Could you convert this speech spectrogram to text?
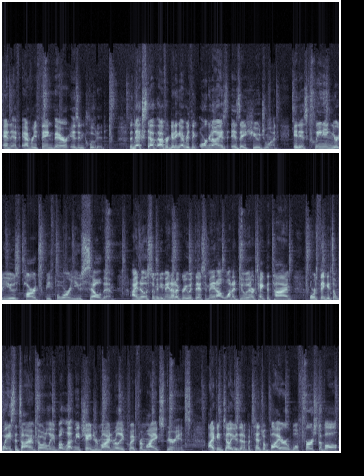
and if everything there is included. The next step after getting everything organized is a huge one. It is cleaning your used parts before you sell them. I know some of you may not agree with this and may not want to do it or take the time or think it's a waste of time totally, but let me change your mind really quick from my experience. I can tell you that a potential buyer will first of all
